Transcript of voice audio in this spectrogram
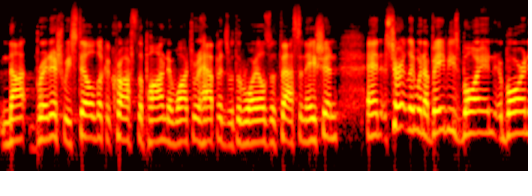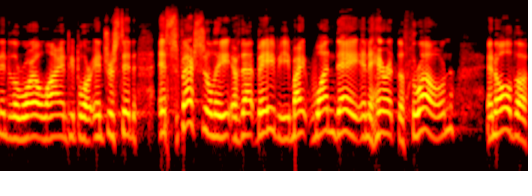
not British, we still look across the pond and watch what happens with the royals with fascination. And certainly when a baby's born, born into the royal line, people are interested, especially if that baby might one day inherit the throne and all the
